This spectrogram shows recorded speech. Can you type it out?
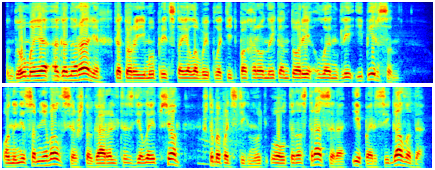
Думая о гонораре, который ему предстояло выплатить похоронной конторе Лэнгли и Пирсон, — он и не сомневался, что Гарольд сделает все, чтобы подстегнуть Уолтера Страссера и Перси Галлада.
